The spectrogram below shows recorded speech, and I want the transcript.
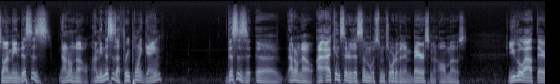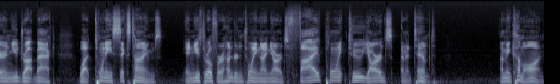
So I mean, this is I don't know. I mean, this is a three point game. This is uh I don't know. I, I consider this some some sort of an embarrassment almost. You go out there and you drop back what 26 times and you throw for 129 yards, 5.2 yards an attempt. I mean, come on.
